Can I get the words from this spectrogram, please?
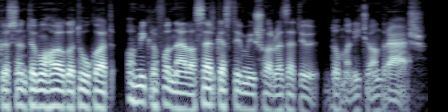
Köszöntöm a hallgatókat, a mikrofonnál a szerkesztő műsorvezető Domanics András.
